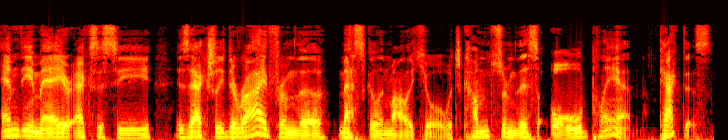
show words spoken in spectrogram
MDMA or ecstasy is actually derived from the mescaline molecule, which comes from this old plant, cactus.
